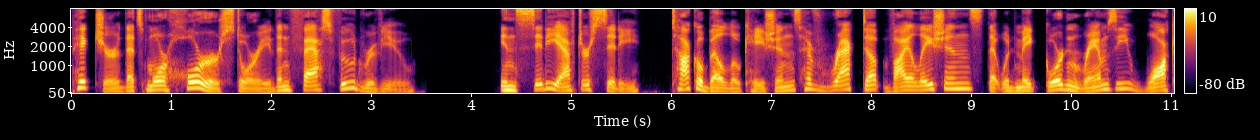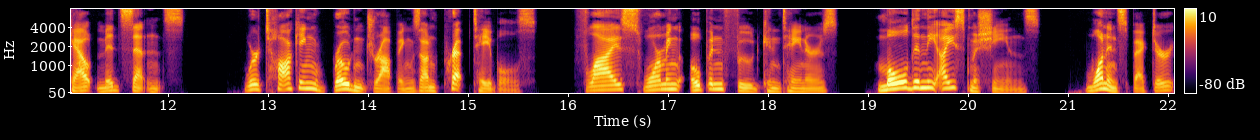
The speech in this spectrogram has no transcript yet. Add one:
picture that's more horror story than fast food review. In city after city, Taco Bell locations have racked up violations that would make Gordon Ramsay walk out mid sentence. We're talking rodent droppings on prep tables, flies swarming open food containers, mold in the ice machines. One inspector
